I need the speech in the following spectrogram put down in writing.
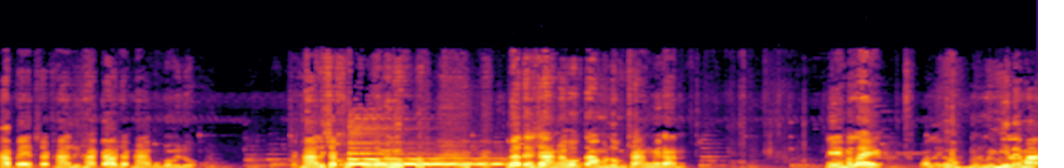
ห้าแปดชักห้าหรือห้าเก้าชักห้าผมก็ไม่รู้ ชักห้าหรือชักหกผมก็ไม่รู้ แล้วแต่ช่างนะผมตามมันลมณ์ช่างไม่ทันนี่มาไล่ก่อนเลยเออมันไม่มีอะไรมาก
